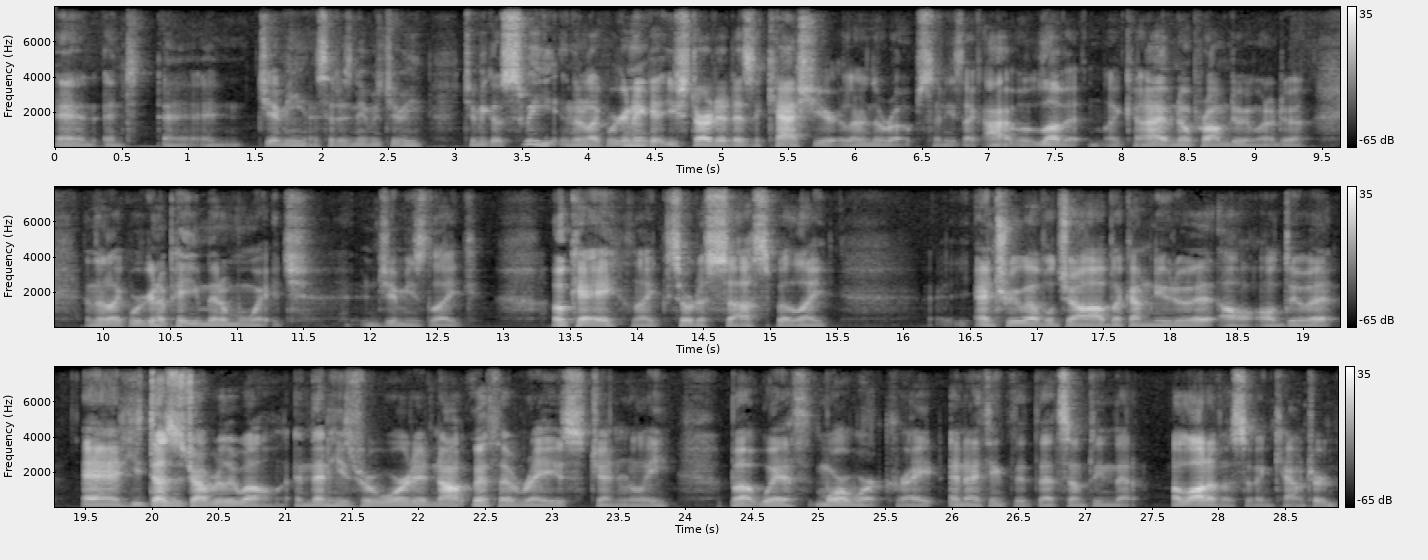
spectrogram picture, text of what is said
And and and Jimmy, I said his name is Jimmy. Jimmy goes sweet, and they're like, we're gonna get you started as a cashier, learn the ropes. And he's like, I love it. Like I have no problem doing what I'm doing. And they're like, we're gonna pay you minimum wage. And Jimmy's like, okay, like sort of sus, but like entry level job. Like I'm new to it. I'll I'll do it. And he does his job really well. And then he's rewarded not with a raise generally, but with more work, right? And I think that that's something that a lot of us have encountered.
